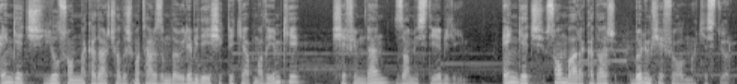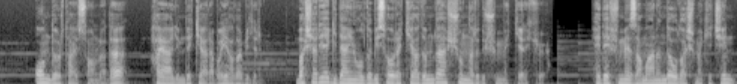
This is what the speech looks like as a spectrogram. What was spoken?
En geç yıl sonuna kadar çalışma tarzımda öyle bir değişiklik yapmalıyım ki şefimden zam isteyebileyim. En geç sonbahara kadar bölüm şefi olmak istiyorum. 14 ay sonra da hayalimdeki arabayı alabilirim. Başarıya giden yolda bir sonraki adımda şunları düşünmek gerekiyor. Hedefime zamanında ulaşmak için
